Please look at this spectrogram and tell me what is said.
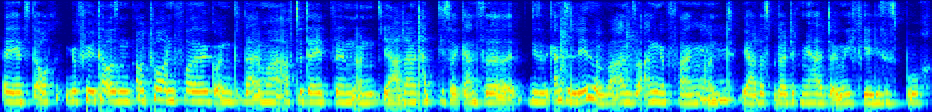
äh, jetzt auch gefühlt tausend Autoren folge und da immer up to date bin und ja, damit hat diese ganze diese ganze Lesebahn so angefangen mhm. und ja, das bedeutet mir halt irgendwie viel dieses Buch.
